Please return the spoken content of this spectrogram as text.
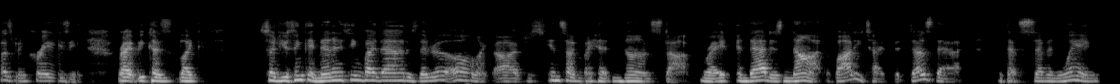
husband crazy, right? Because like so do you think they meant anything by that? Is that oh my God, just inside my head nonstop, right? And that is not a body type that does that, but that seven wing,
